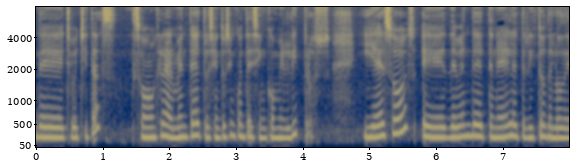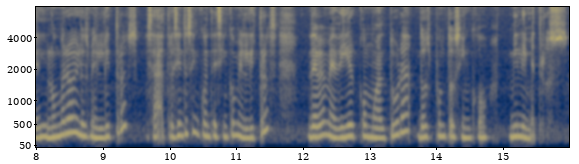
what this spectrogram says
de chevechitas son generalmente 355 mililitros. Y esos eh, deben de tener el letrerito de lo del número y los mililitros. O sea, 355 mililitros debe medir como altura 2.5 milímetros.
